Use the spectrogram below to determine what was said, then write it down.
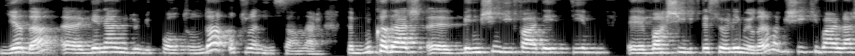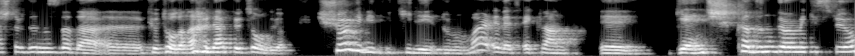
ya da e, genel müdürlük koltuğunda oturan insanlar. Tabii bu kadar e, benim şimdi ifade ettiğim e, vahşilikte söylemiyorlar ama bir şeyi kibarlaştırdığınızda da e, kötü olan hala kötü oluyor. Şöyle bir ikili durum var. Evet ekran e, genç kadın görmek istiyor.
